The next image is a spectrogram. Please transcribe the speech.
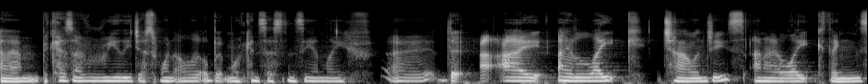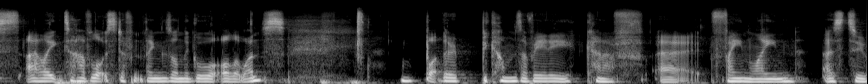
um, because I really just want a little bit more consistency in life. Uh, that I I like challenges and I like things. I like to have lots of different things on the go all at once. But there becomes a very kind of uh, fine line as to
